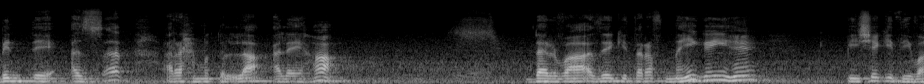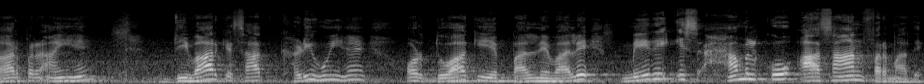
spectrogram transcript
बिनते अज़त रहमतुल्लाह अलैहा दरवाज़े की तरफ़ नहीं गई हैं पीछे की दीवार पर आई हैं। दीवार के साथ खड़ी हुई हैं और दुआ किए पालने वाले, मेरे इस हमल को आसान फरमा दे।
